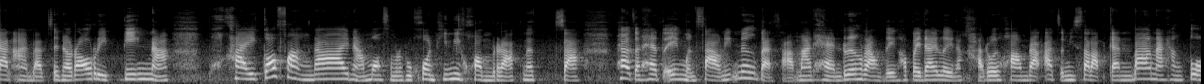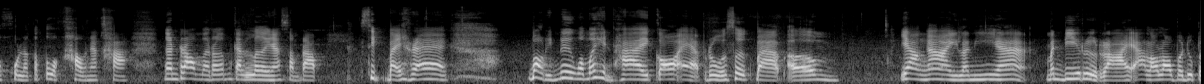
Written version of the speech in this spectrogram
การอ่านแบบ general reading นะ ใครก็ฟังได้นะ เหมาะสำหรับทุกคนที่มีความรักนะจ๊ะแพลวจะแทนตัวเองเหมือนสาวนิดนึง แต่สามารถแทนเรื่องราวของตัวเองเข้าไปได้เลยนะคะ โดยความรักอาจจะมีสลับกันบ้างนะทั้งตัวคุณแล้วก็ตัวเขานะคะงั้นเรามาเริ่มกันเลยนะสำหรับ 10 ใบแรก บอกนิดนึงว่าเมื่อเห็นไพ่ก็แอบรู้สึกแบบเอิมอย่างไงละเนี่ยมันดีหรือร้ายอะเราเรามาดูไป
